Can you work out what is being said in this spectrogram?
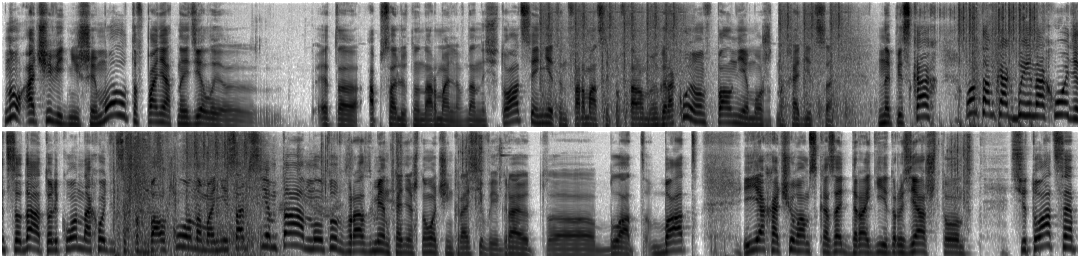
Ну, очевиднейший Молотов, понятное дело, э, это абсолютно нормально в данной ситуации. Нет информации по второму игроку, и он вполне может находиться на песках. Он там как бы и находится, да, только он находится под балконом, а не совсем там. Ну, тут в размен, конечно, очень красиво играют э, Blood И я хочу вам сказать, дорогие друзья, что ситуация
